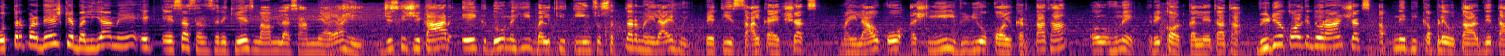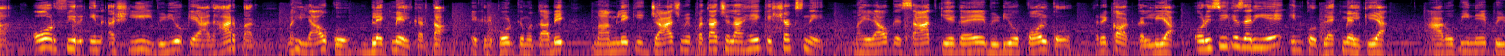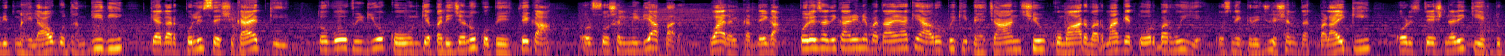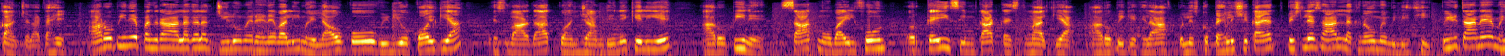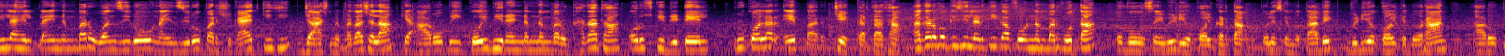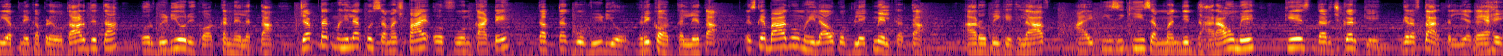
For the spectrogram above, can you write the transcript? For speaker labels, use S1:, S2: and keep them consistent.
S1: उत्तर प्रदेश के बलिया में एक ऐसा सनसनीखेज मामला सामने आया है, जिसकी शिकार एक दो नहीं बल्कि 370 महिलाएँ हुई। पैतीस साल का एक शख्स महिलाओं को अश्लील वीडियो कॉल करता था और उन्हें रिकॉर्ड कर लेता था। वीडियो कॉल के दौरान शख्स अपने भी कपड़े उतार देता और फिर इन अश्लील वीडियो के आधार पर महिलाओं को ब्लैकमेल करता। एक रिपोर्ट के मुताबिक, मामले की जाँच में पता चला है कि शख्स ने महिलाओं के साथ किए गए वीडियो कॉल को रिकॉर्ड कर लिया और इसी के ज़रिए इनको ब्लैकमेल किया। आरोपी ने पीड़ित महिलाओं को धमकी दी कि अगर पुलिस से शिकायत की तो वो वीडियो को उनके परिजनों को भेज देगा और सोशल मीडिया पर वायरल कर देगा। पुलिस अधिकारी ने बताया कि आरोपी की पहचान शिव कुमार वर्मा के तौर पर हुई है। उसने ग्रेजुएशन तक पढ़ाई की और स्टेशनरी की एक दुकान चलाता है। आरोपी ने पंद्रह अलग अलग जिलों में रहने वाली महिलाओं को वीडियो कॉल किया। इस वारदात को अंजाम देने के लिए आरोपी ने सात मोबाइल फ़ोन और कई सिम कार्ड का इस्तेमाल किया। आरोपी के खिलाफ पुलिस को पहली शिकायत पिछले साल लखनऊ में मिली थी। पीड़िता ने महिला हेल्पलाइन नंबर 1090 पर शिकायत की थी। जाँच में पता चला कि आरोपी कोई भी रैंडम नंबर उठाता था और उसकी डिटेल ट्रू कॉलर ऐप पर चेक करता था। अगर वो किसी लड़की का फ़ोन नंबर होता तो वो उसे वीडियो कॉल करता। पुलिस के मुताबिक वीडियो कॉल के दौरान आरोपी अपने कपड़े उतार देता और वीडियो रिकॉर्ड करने लगता। जब तक महिला को समझ पाए और फ़ोन काटे, तब तक वो वीडियो रिकॉर्ड कर लेता। इसके बाद वो महिलाओं को ब्लैकमेल करता। आरोपी के खिलाफ आईपीसी की संबंधित धाराओं में केस दर्ज करके गिरफ़्तार कर लिया गया है।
